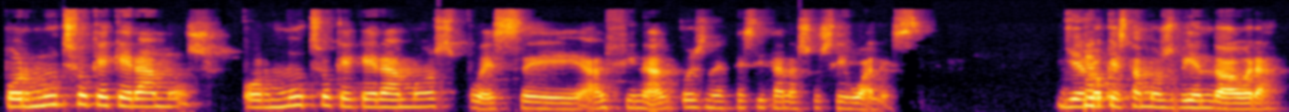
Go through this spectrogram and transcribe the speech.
por mucho que queramos, por mucho que queramos, pues eh, al final pues necesitan a sus iguales. Y es lo que estamos viendo ahora.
